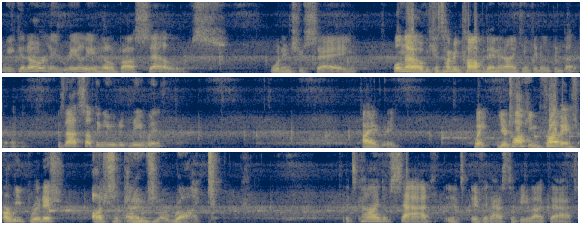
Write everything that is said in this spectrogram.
we can only really help ourselves. Wouldn't you say? Well, no, because I'm incompetent and I can't get anything done, apparently. Is that something you'd agree with? I agree. Wait, you're talking rubbish. Are we British? I suppose you're right. It's kind of sad it, if it has to be like that.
